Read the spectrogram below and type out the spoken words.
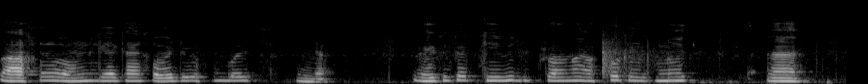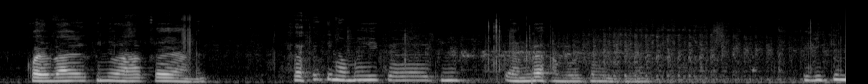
വാർത്തകളൊന്നും കേൾക്കാത്ത ഒരു ദിവസം പോലും ഇല്ല വീട്ടിലെ ടി വി തുറന്നാൽ അപ്പോൾ കേൾക്കുന്നത് കൊലപാതകത്തിന്റെ വാർത്തകളാണ് സത്യത്തിൽ നമ്മൾ ഈ കേരളത്തിന് എന്താ സംഭവിച്ചുകൊണ്ടിരിക്കുന്നത് ശരിക്കും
